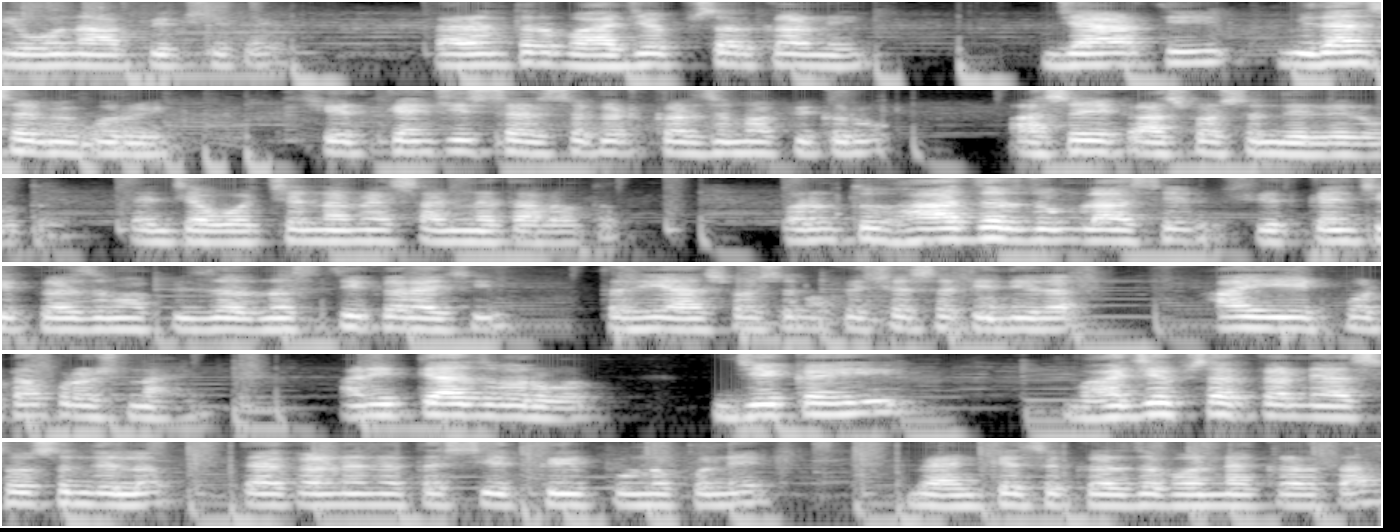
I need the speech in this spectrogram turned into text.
ही होणं अपेक्षित आहे. कारण तर भाजप सरकारने ज्या अर्थी विधानसभेपूर्वी शेतकऱ्यांची सरसकट कर्जमाफी करू असं एक आश्वासन दिलेलं होतं. त्यांच्या वचननाम्यात सांगण्यात आलं होतं. परंतु हा जर जुमला असेल शेतकऱ्यांची कर्जमाफी जर नसती करायची तर हे आश्वासन कशासाठी दिलं? हाही एक मोठा प्रश्न आहे. आणि त्याचबरोबर जे काही भाजप सरकारने आश्वासन दिलं. त्या कारणाने आता शेतकरी पूर्णपणे बँकेचं कर्ज भरण्याकरता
